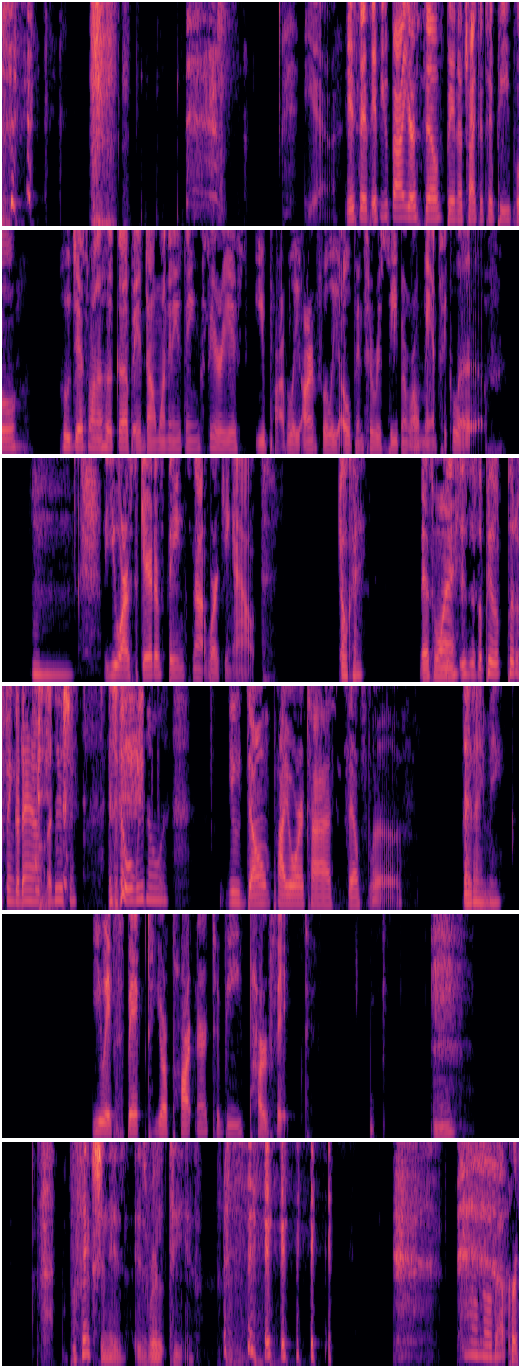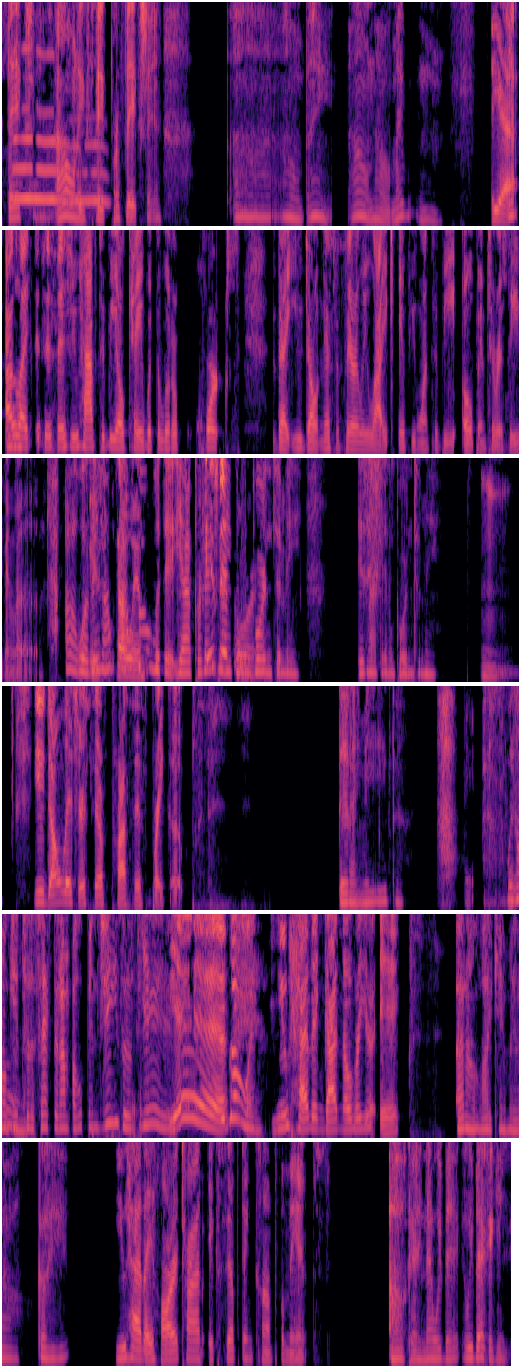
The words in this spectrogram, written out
Yeah. It says if you find yourself being attracted to people who just want to hook up and don't want anything serious, you probably aren't fully open to receiving romantic love. Mm. You are scared of things not working out. Okay. That's one. Is this a put, put a finger down edition? Is that what we doing? You don't prioritize self love. That ain't me. You expect your partner to be perfect. Mm. Perfection is is relative. I don't know about perfection. I don't expect perfection. Uh, I don't think. I don't know. Maybe. Mm. Yeah, I like this. It says you have to be okay with the little quirks that you don't necessarily like if you want to be open to receiving love. Oh well, then I'm, so I'm cool with it. Yeah, perfection ain't important. important to me. It's not that important to me. Mm. You don't let yourself process breakups. That ain't me either. We're gonna get to the fact that I'm open. Jesus, yes. Yeah. Keep going. You haven't gotten over your ex. I don't like him at all. Go ahead. You have a hard time accepting compliments. Okay, now we back. We back again.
